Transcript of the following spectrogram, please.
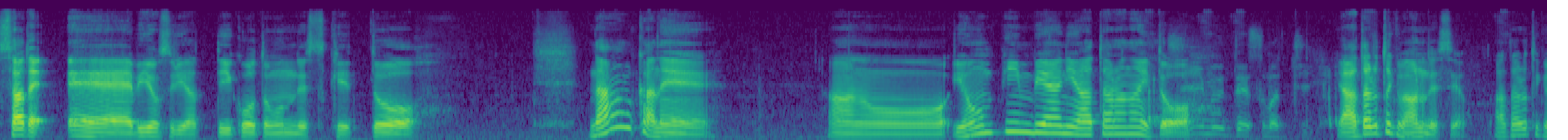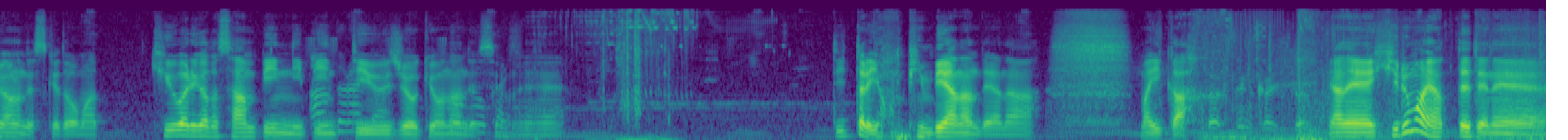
さて、えー、美容スリやっていこうと思うんですけどなんかねあのー、4ピン部屋に当たらないと。いや当たる時もあるんですよ。当たる時もあるんですけど、まあ、9割方3ピン2ピンっていう状況なんですよね。って言ったら4ピン部屋なんだよな。まあいいか。いやね昼間やっててね、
